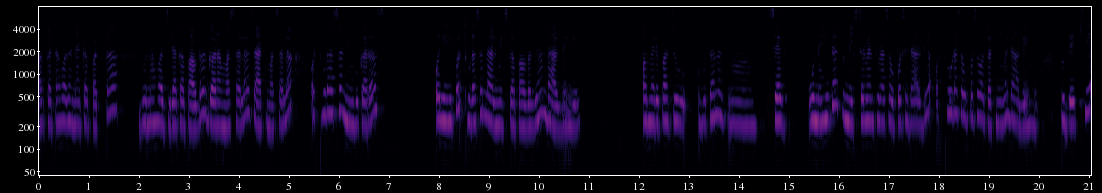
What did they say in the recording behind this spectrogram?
और कटा हुआ धनिया का पत्ता, भुना हुआ जीरा का पाउडर, गरम मसाला, चाट मसाला और थोड़ा सा नींबू का रस। और यहीं पर थोड़ा सा लाल मिर्च का पाउडर भी हम डाल देंगे। और मेरे पास जो होता है ना, सेव, वो नहीं था तो मिक्सचर में थोड़ा सा ऊपर से डाल दिया और थोड़ा सा ऊपर से और चटनी में डाल रही हूँ। तो देखिए,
